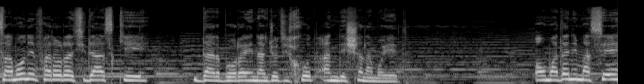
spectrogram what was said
замоне фаро расидааст ки дар бораи наҷоти худ андеша намоед омадани масеҳ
